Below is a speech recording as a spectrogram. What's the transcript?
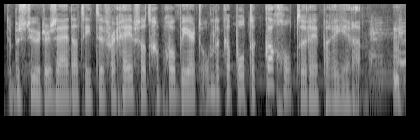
De bestuurder zei dat hij tevergeefs had geprobeerd om de kapotte kachel te repareren.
